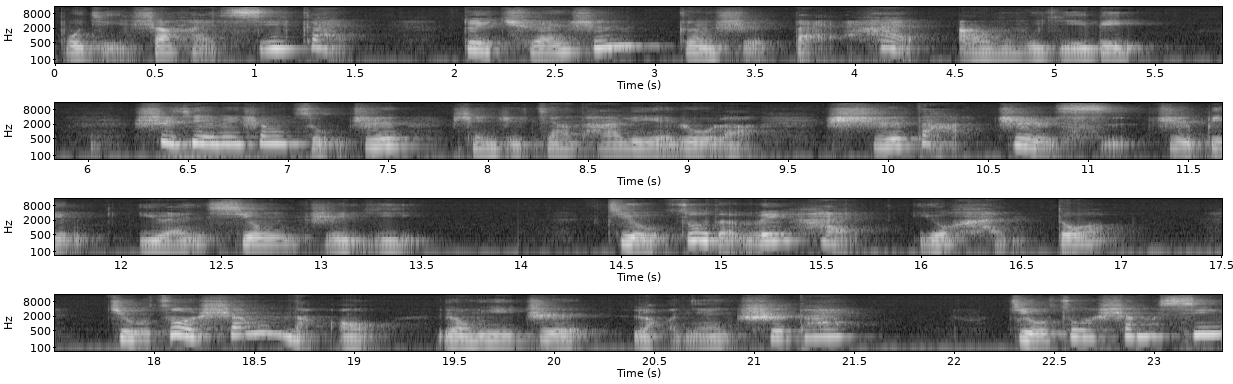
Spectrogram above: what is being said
不仅伤害膝盖，对全身更是百害而无一利。世界卫生组织甚至将它列入了十大致死致病元凶之一。久坐的危害有很多，久坐伤脑，容易致老年痴呆；久坐伤心，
